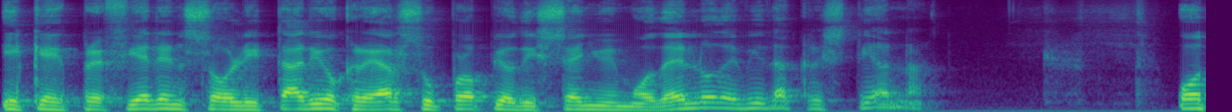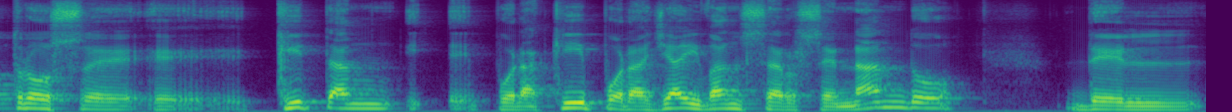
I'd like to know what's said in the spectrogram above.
y que prefiere en solitario crear su propio diseño y modelo de vida cristiana. Otros eh, eh, quitan eh, por aquí, por allá y van cercenando de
